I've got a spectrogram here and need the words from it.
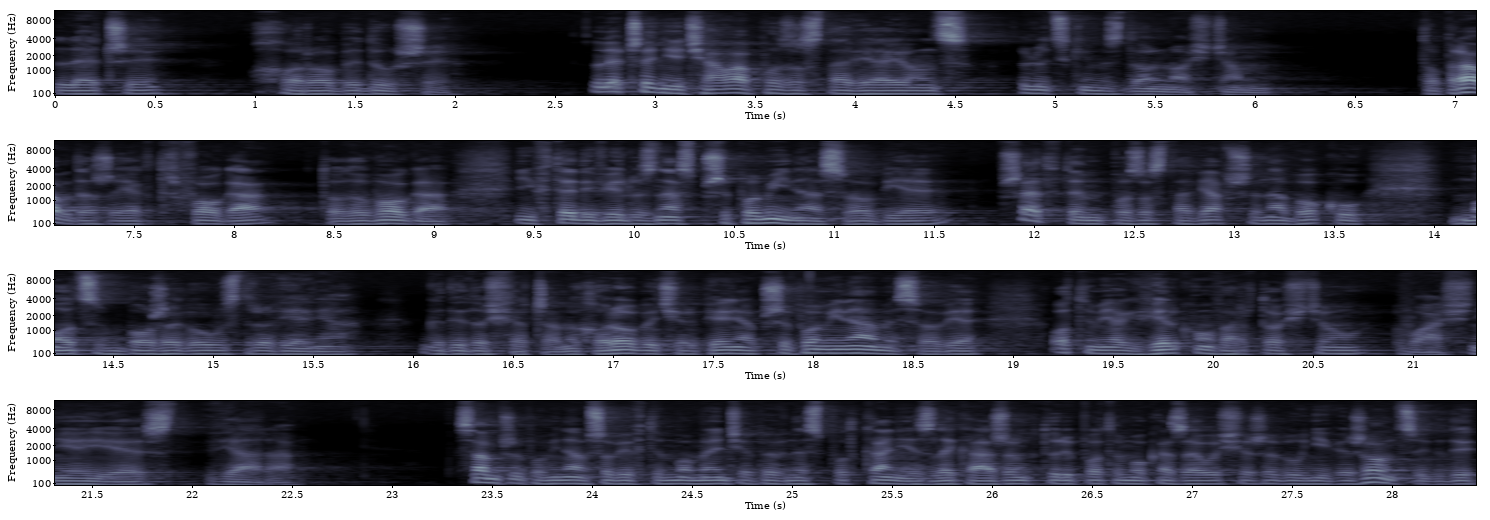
leczy choroby duszy. Leczenie ciała pozostawiając ludzkim zdolnościom. To prawda, że jak trwoga, to do Boga i wtedy wielu z nas przypomina sobie, przedtem pozostawiawszy na boku moc Bożego uzdrowienia. Gdy doświadczamy choroby, cierpienia, przypominamy sobie o tym, jak wielką wartością właśnie jest wiara. Sam przypominam sobie w tym momencie pewne spotkanie z lekarzem, który potem okazało się, że był niewierzący. Gdy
